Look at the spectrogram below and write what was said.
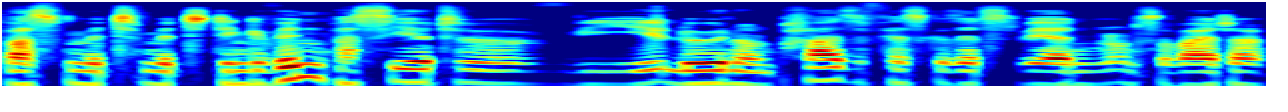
was mit, mit den Gewinnen passierte, wie Löhne und Preise festgesetzt werden und so weiter.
